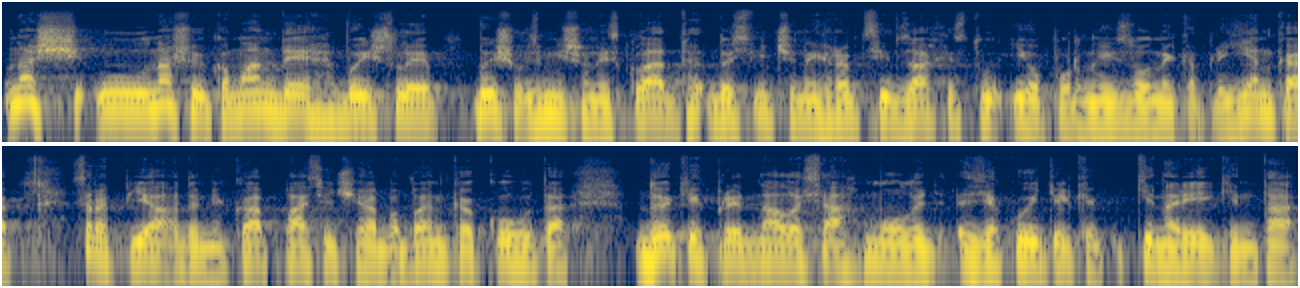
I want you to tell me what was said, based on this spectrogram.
У наш у нашої команди вийшли вийшов змішаний склад досвідчених гравців захисту і опорної зони Каплієнка, Сарап'я, Адамюка, Пасіча, Бабенка, Когута, до яких приєдналася молодь, з якої тільки Кінарейкін та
